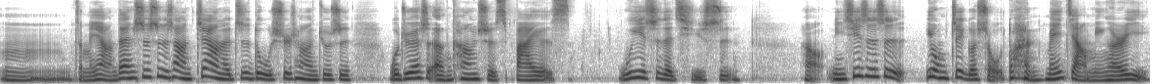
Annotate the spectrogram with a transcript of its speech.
嗯怎么样？但事实上这样的制度，事实上就是我觉得是 unconscious bias 无意识的歧视。好，你其实是用这个手段没讲明而已，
